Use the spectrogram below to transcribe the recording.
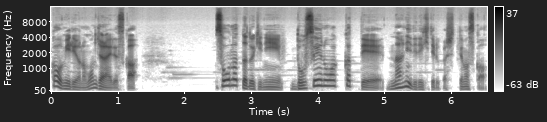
かを見るようなもんじゃないですか。そうなった時に、土星の輪っかって何でできてるか知ってますか？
